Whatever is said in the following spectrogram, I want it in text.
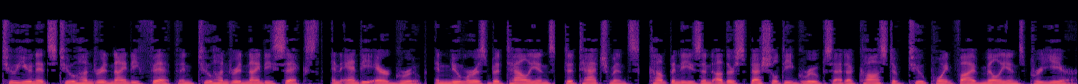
two units 295th and 296th, an anti-air group, and numerous battalions, detachments, companies and other specialty groups at a cost of 2.5 millions per year.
